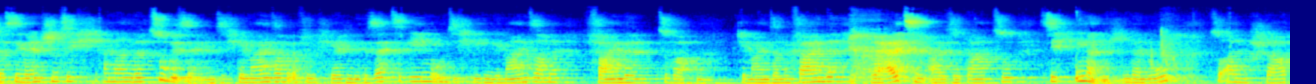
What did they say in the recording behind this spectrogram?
dass die Menschen sich einander zugesellen, sich gemeinsam öffentlich geltende Gesetze geben, um sich gegen gemeinsame Feinde zu wappnen. Gemeinsame Feinde reizen also dazu, sich innerlich in der Not zu einem Staat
